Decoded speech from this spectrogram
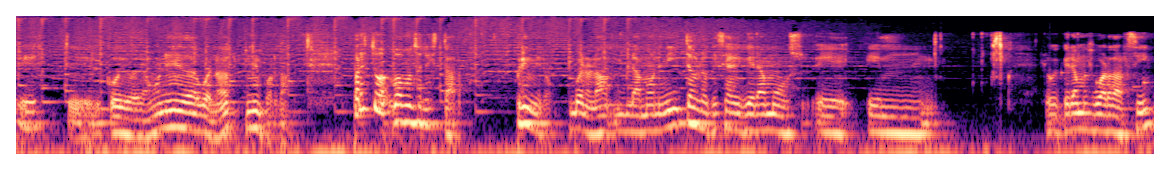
Este, el código de la moneda, bueno, no importa. Para esto vamos a necesitar, primero, bueno, la, monedita o lo que sea que queramos, eh, em, lo que queramos guardar, ¿sí?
